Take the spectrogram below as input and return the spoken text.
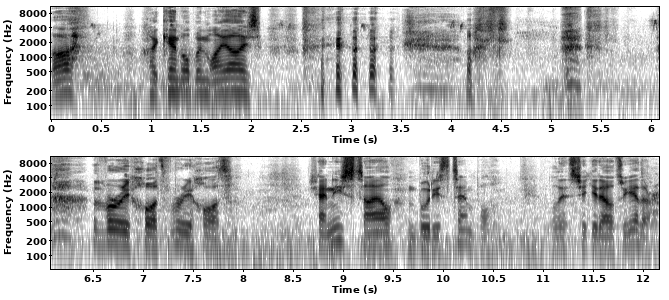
Ah, I can't open my eyes. very hot, very hot. Chinese style Buddhist temple. Let's check it out together.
